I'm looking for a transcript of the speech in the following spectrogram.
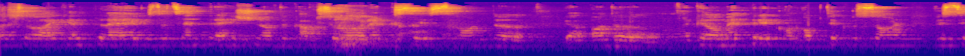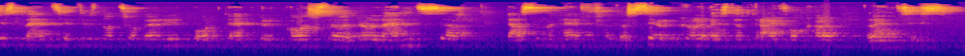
so I can play with the centration of the capsular axis on the uh, on the geometric, on optical zone. With this lens, it is not so very important because uh, the lens uh, doesn't have the circle as the trifocal lenses.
